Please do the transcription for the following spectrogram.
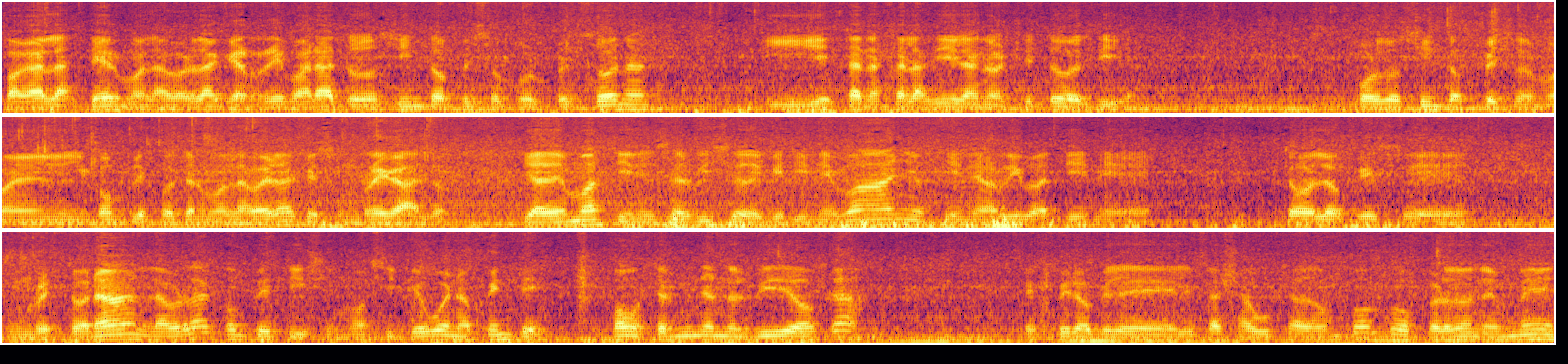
pagar las termas, la verdad que re barato, 200 pesos por persona y están hasta las 10 de la noche, todo el día. Por 200 pesos en el complejo termal, la verdad que es un regalo y además tiene el servicio de que tiene baños, tiene arriba tiene todo lo que es eh, un restaurante, la verdad completísimo. Así que bueno gente, vamos terminando el video acá. Espero que les haya gustado un poco, perdónenme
